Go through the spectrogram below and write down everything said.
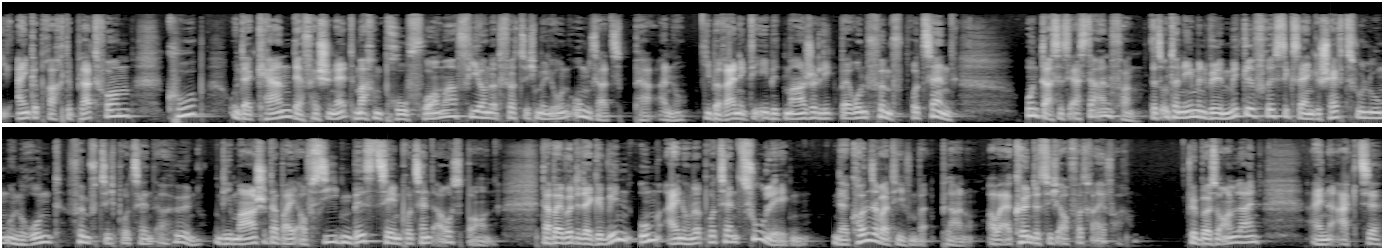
Die eingebrachte Plattform Coop und der Kern der Fashionet machen pro forma 440 Millionen Umsatz per anno. Die bereinigte EBIT-Marge liegt bei rund 5 Prozent und das ist erst der Anfang. Das Unternehmen will mittelfristig sein Geschäftsvolumen um rund 50 Prozent erhöhen und die Marge dabei auf 7 bis 10 Prozent ausbauen. Dabei würde der Gewinn um 100 Prozent zulegen in der konservativen Planung. Aber er könnte sich auch verdreifachen. Für Börse Online eine Aktie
